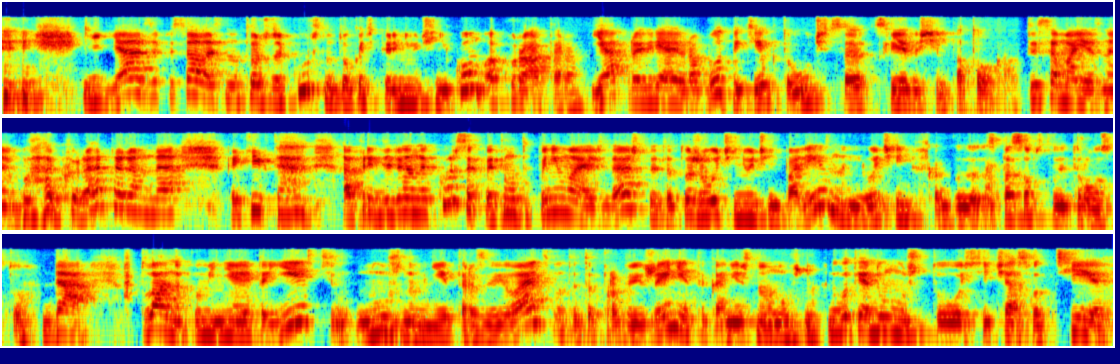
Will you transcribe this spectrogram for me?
я записалась на тот же курс, но только теперь не учеником, а куратором. Я проверяю работы тех, кто учится следующим потоком. Ты сама, я знаю, была куратором на каких-то определенных курсах, поэтому ты понимаешь, да, что это тоже очень-очень полезно и очень как бы способствует росту. Да, в планах у меня это есть, нужно мне это развивать, вот это продвижение, это, конечно, нужно. Но вот я думаю, что сейчас вот те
